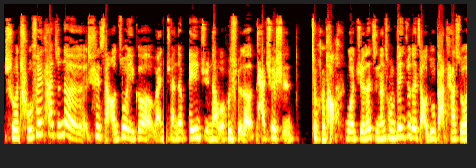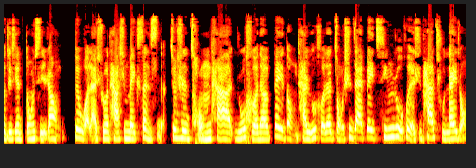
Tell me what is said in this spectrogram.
说，除非他真的是想要做一个完全的悲剧，那我会觉得他确实。就很好，我觉得只能从悲剧的角度把他所有这些东西让对我来说他是 make sense 的，就是从他如何的被动，他如何的总是在被侵入，或者是他处在一种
